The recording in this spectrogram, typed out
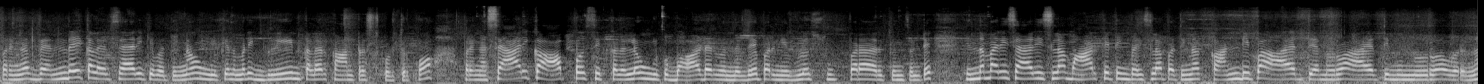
பாருங்க வெந்தய கலர் சேரீக்கு பார்த்தீங்கன்னா உங்களுக்கு இந்த மாதிரி க்ரீன் கலர் கான்ட்ராஸ்ட் கொடுத்துருக்கோம். பாருங்க சாரீக்கு ஆப்போசிட் கலரில் உங்களுக்கு பார்டர் வந்துடுது பாருங்கள் எவ்வளோ சூப்பராக இருக்குன்னு சொல்லிட்டு. இந்த மாதிரி சாரீஸ்லாம் மார்க்கெட்டிங் ப்ரைஸ்லாம் பார்த்தீங்கன்னா கண்டிப்பாக ஆயிரத்தி இரநூறுவா ஆயிரத்தி முந்நூறுரூவா வருங்க.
